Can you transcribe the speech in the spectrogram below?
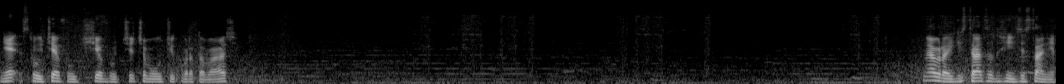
Nie, stójcie, wróćcie, wróćcie, trzeba uciekł ratować. Dobra, jeśli stracę, to się nic nie stanie.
